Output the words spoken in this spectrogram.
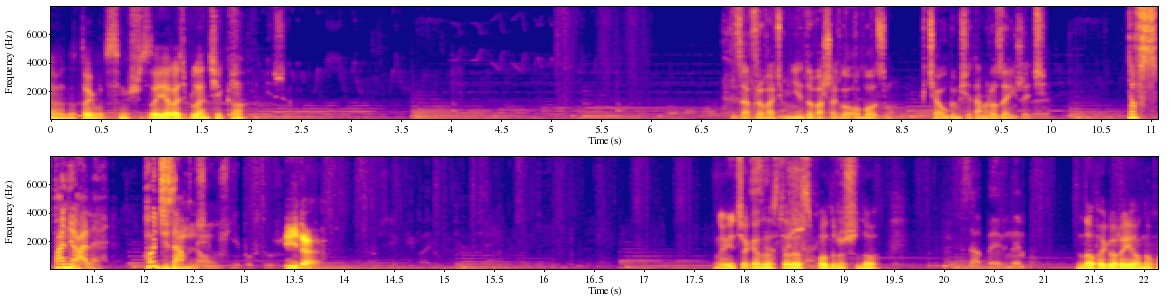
E, no tak, bo to sobie musisz zajarać blancika. Zaprowadź mnie do waszego obozu. Chciałbym się tam rozejrzeć. To wspaniale. Chodź za mną. Idę. No i czeka nas teraz podróż do nowego rejonu.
